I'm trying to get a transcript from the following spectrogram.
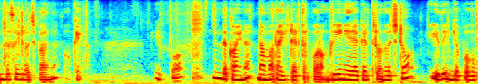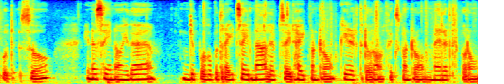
இந்த சைடில் வச்சு பாருங்கள் ஓகே இப்போது இந்த காயினை நம்ம ரைட் எடுத்துகிட்டு போகிறோம் க்ரீன் ஏரியாவுக்கு எடுத்துகிட்டு வந்து வச்சிட்டோம். இது இங்கே போக போகுது. ஸோ என்ன செய்யணும் இதை? இங்கே போக போகுது. ரைட் சைட்னா லெஃப்ட் சைடு ஹைட் பண்ணுறோம் கீழே எடுத்துகிட்டு வரோம். ஃபிக்ஸ் பண்ணுறோம் மேலே எடுத்துகிட்டு போகிறோம்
